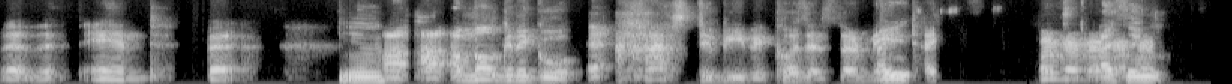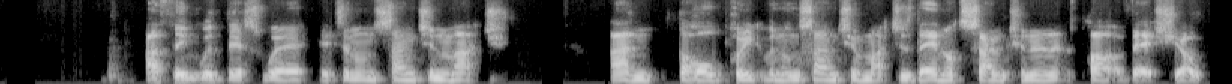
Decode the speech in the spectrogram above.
at the end, but yeah. I, I, I'm not gonna go. It has to be because it's their main title. I think I think with this where it's an unsanctioned match and the whole point of an unsanctioned match is they're not sanctioning it as part of their show.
